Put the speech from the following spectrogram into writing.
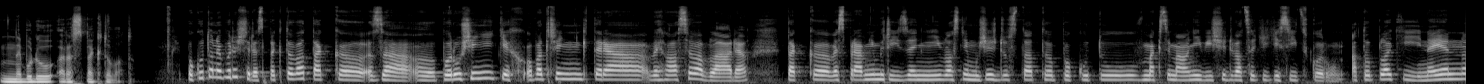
nebudu respektovat? Pokud to nebudeš respektovat, tak eh, za eh, porušení těch opatření, která vyhlásila vláda, tak eh, ve správním řízení vlastně můžeš dostat pokutu v maximální výši 20 tisíc korun. A to platí nejen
